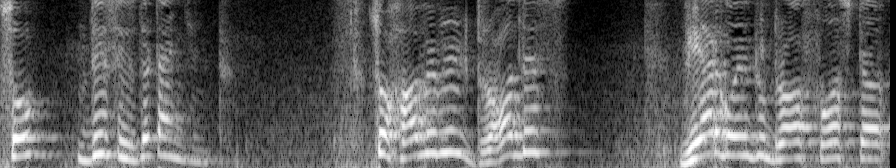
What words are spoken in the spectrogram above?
so this is the tangent. So how we will draw this? We are going to draw first a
